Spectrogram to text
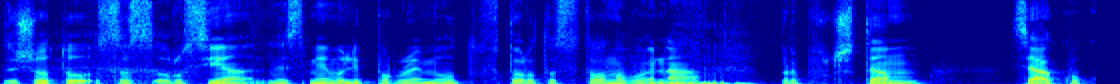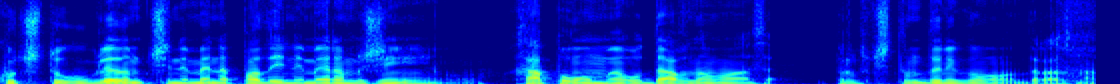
Защото с Русия не сме имали проблеми от Втората световна война. Предпочитам, сега ако кучето го гледам, че не ме напада и не ме ръмжи, хапало ме отдавна, ма предпочитам да не го дразна.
